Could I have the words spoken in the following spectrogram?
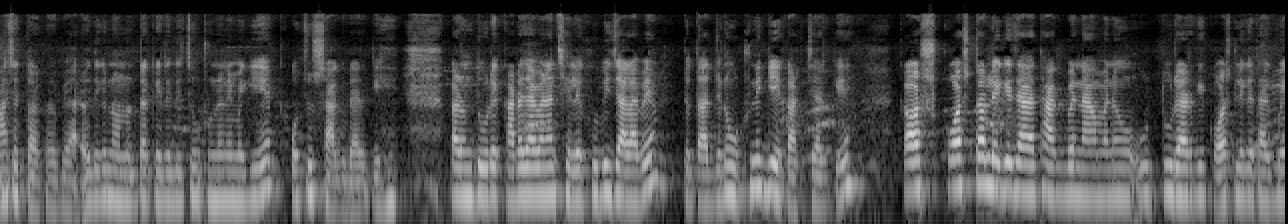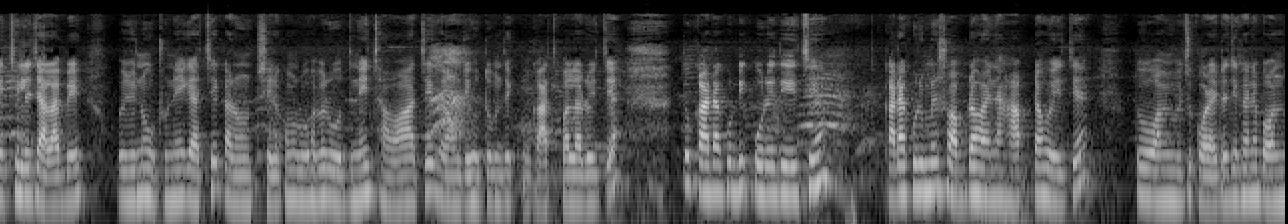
মাছের তরকারি হবে। আর ওইদিকে ননদটা কেটে দিচ্ছে উঠোনে নেমে গিয়ে কচুর শাকটা আর কি। কারণ দূরে কাটা যাবে না, ছেলে খুবই জ্বালাবে, তো তার জন্য উঠোনে গিয়ে কাটছে আর কি। কষ কষ্টটা লেগে যা, থাকবে না মানে দূরে আর কি কষ্ট লেগে থাকবে, ছেলে জ্বালাবে, ওই জন্য উঠোনেই গেছে, কারণ সেরকমভাবে রোদ নেই, ছাওয়া আছে, কারণ যেহেতু আমাদের গাছপালা রয়েছে। তো কাটাকুটি করে দিয়েছে, কাটাকুটি মানে সবটা হয় না, হাফটা হয়েছে। তো আমি বলছি, কড়াইটা যেখানে বন্ধ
